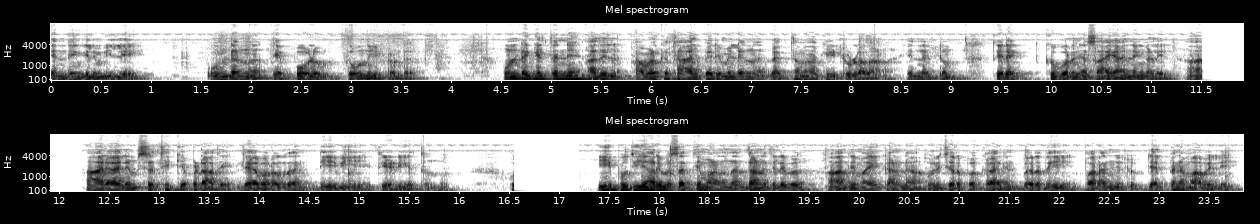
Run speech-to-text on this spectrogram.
എന്തെങ്കിലും ഇല്ലേ? ഉണ്ടെന്ന് എപ്പോഴും തോന്നിയിട്ടുണ്ട്. ഉണ്ടെങ്കിൽ തന്നെ അതിൽ അവൾക്ക് താല്പര്യമില്ലെന്ന് വ്യക്തമാക്കിയിട്ടുള്ളതാണ്. എന്നിട്ടും തിരക്ക് കുറഞ്ഞ സായാഹ്നങ്ങളിൽ ആരാലും ശ്രദ്ധിക്കപ്പെടാതെ ദേവവ്രതൻ ദേവിയെ തേടിയെത്തുന്നു. ഈ പുതിയ അറിവ് സത്യമാണെന്ന് എന്താണ് തെളിവ്? ആദ്യമായി കണ്ട ഒരു ചെറുപ്പക്കാരൻ വെറുതെ പറഞ്ഞൊരു ജൽപ്പനമാവില്ലേ?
